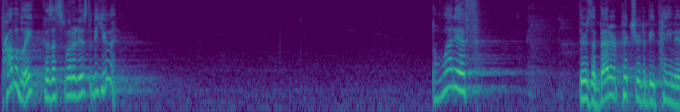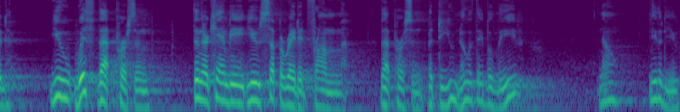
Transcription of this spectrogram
Probably, because that's what it is to be human. But what if there's a better picture to be painted you with that person than there can be you separated from that person. But do you know what they believe? No, neither do you.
